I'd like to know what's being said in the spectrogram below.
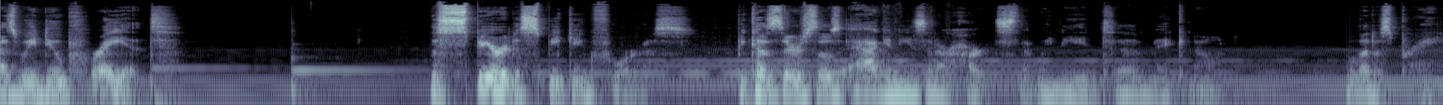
as we do pray it, the Spirit is speaking for us because there's those agonies in our hearts that we need to make known. Well, let us pray.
